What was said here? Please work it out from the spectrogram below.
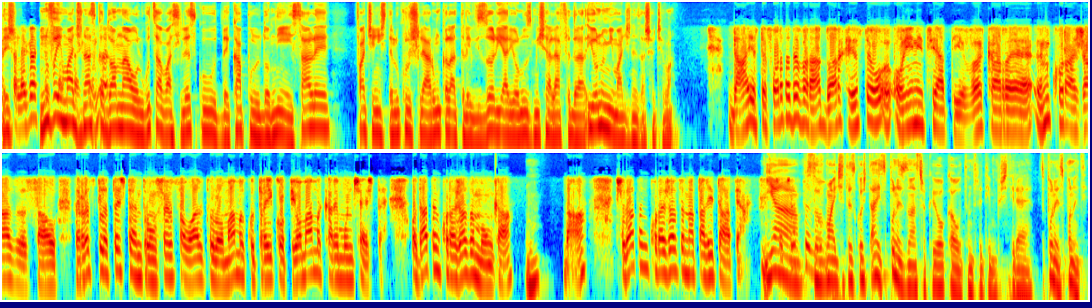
Deci, nu vă imaginați că doamna Olguța Vasilescu, de capul domniei sale, face niște lucruri și le aruncă la televizor, iar Ionuț Mișa le află de la... Eu nu-mi imaginez așa ceva. Da, este foarte adevărat, doar că este o, o inițiativă care încurajează sau răsplătește într-un fel sau altul o mamă cu trei copii, o mamă care muncește. Odată încurajează munca, mm. Da? Și odată încurajează natalitatea. Ia, deci să vă mai citesc o Hai, spuneți dumneavoastră că eu o caut între timp știrea aia. Spuneți, spuneți.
